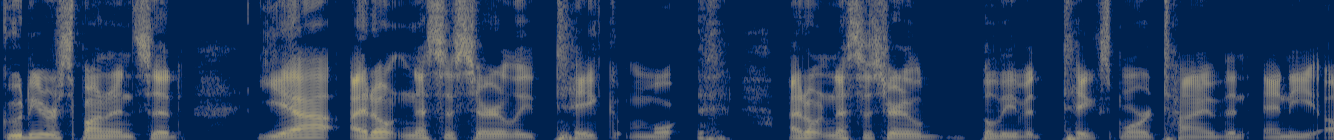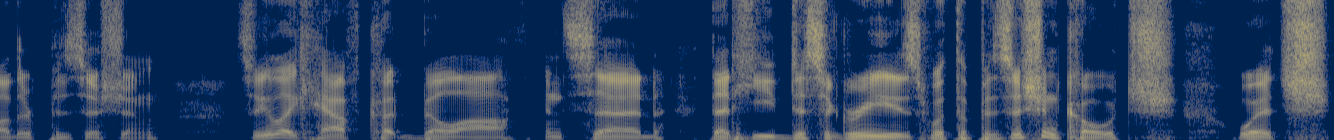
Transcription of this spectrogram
Gutey responded and said, Yeah, I don't necessarily take more I don't necessarily believe it takes more time than any other position. So he like half cut Bill off and said that he disagrees with the position coach, which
